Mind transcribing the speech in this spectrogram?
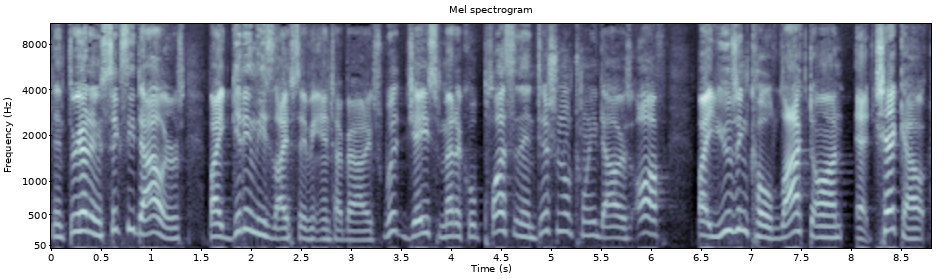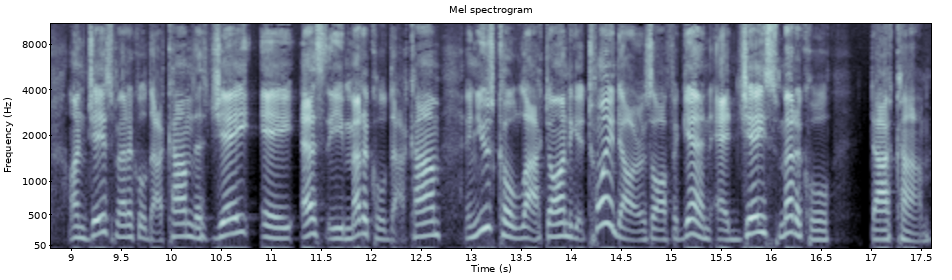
than $360 by getting these life-saving antibiotics with Jase Medical plus an additional $20 off by using code locked on at checkout on jasemedical.com. That's J A S E medical.com and use code locked on to get $20 off again at jasemedical.com.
